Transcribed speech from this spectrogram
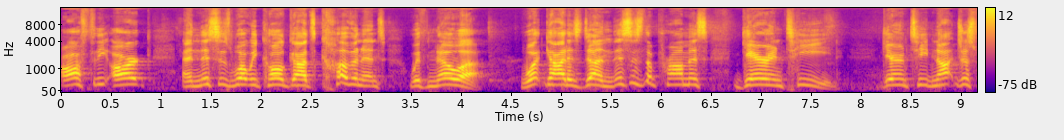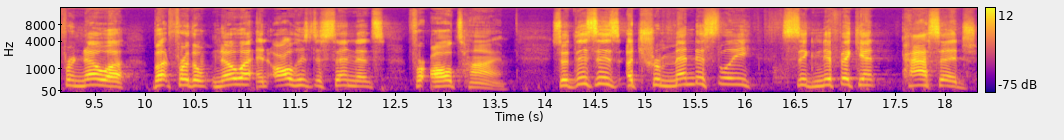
off the ark, and this is what we call God's covenant with Noah. What God has done. This is the promise guaranteed guaranteed not just for Noah, but for the, Noah and all his descendants for all time. So, this is a tremendously significant passage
